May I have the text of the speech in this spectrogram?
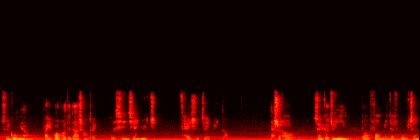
沈姑娘白花花的大长腿和纤纤玉指，才是最美的。那时候，整个军营都风靡着顾生，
